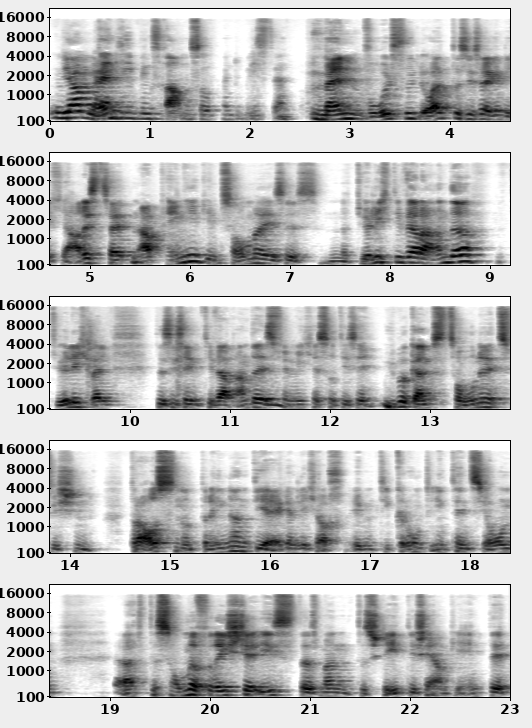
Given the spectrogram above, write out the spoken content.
Ja, mein, Dein Lieblingsraum, so, wenn du willst. Ja. Mein Wohlfühlort, das ist eigentlich jahreszeitenabhängig. Im Sommer ist es natürlich die Veranda, natürlich, weil das ist eben, die Veranda ist für mich so diese Übergangszone zwischen draußen und drinnen, die eigentlich auch eben die Grundintention äh, der Sommerfrische ist, dass man das städtische Ambiente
